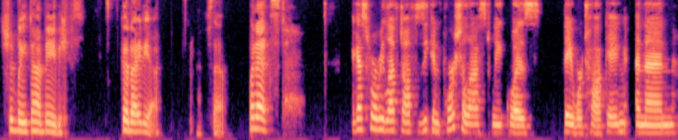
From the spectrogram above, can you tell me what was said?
should wait to have babies. It's a good idea. So, what next? I guess where we left off Zeke and Portia last week was they were talking, and then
